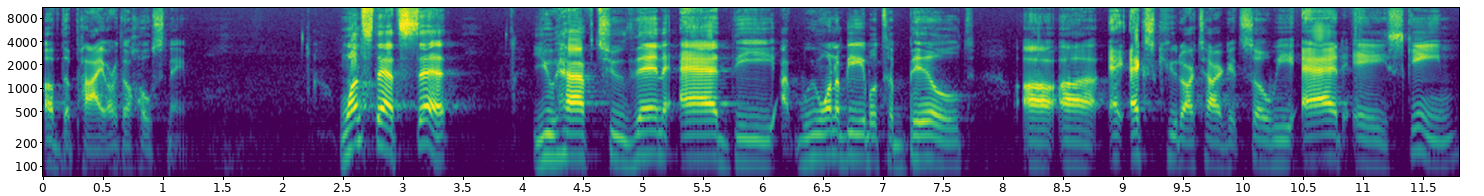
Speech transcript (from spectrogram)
of the Pi or the host name. Once that's set, you have to then add the, we want to be able to build, uh, uh, execute our target. So we add a scheme.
